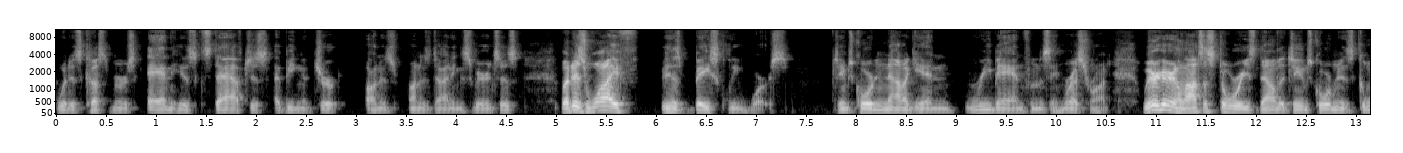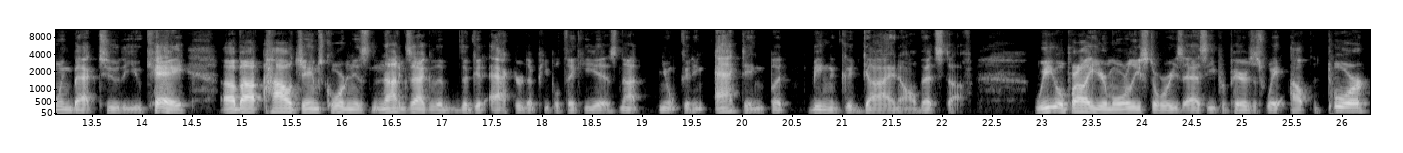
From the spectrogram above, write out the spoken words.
with his customers and his staff just being a jerk on his on his dining experiences, but his wife is basically worse. James Corden now again rebanned from the same restaurant. We're hearing lots of stories now that James Corden is going back to the UK about how James Corden is not exactly the, the good actor that people think he is. Not you know good in acting, but being a good guy and all that stuff. We will probably hear more of these stories as he prepares his way out the door.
